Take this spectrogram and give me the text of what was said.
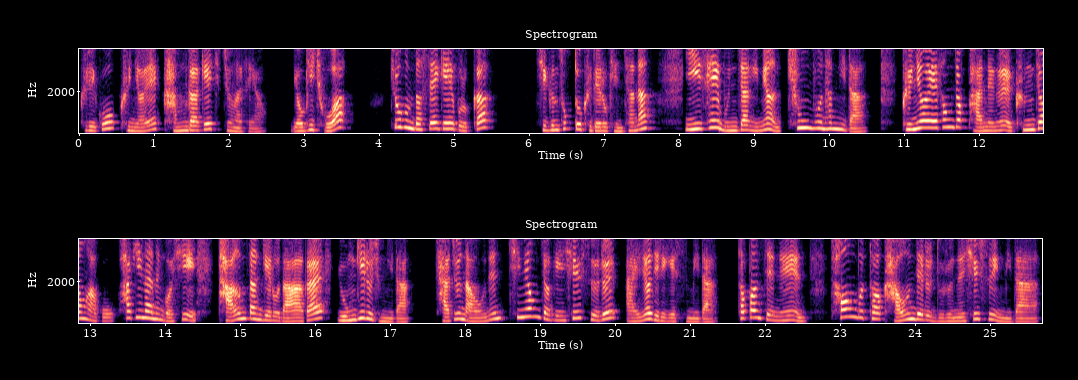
그리고 그녀의 감각에 집중하세요. 여기 좋아? 조금 더 세게 해볼까? 지금 속도 그대로 괜찮아? 이 세 문장이면 충분합니다. 그녀의 성적 반응을 긍정하고 확인하는 것이 다음 단계로 나아갈 용기를 줍니다. 자주 나오는 치명적인 실수를 알려드리겠습니다. 첫 번째는 처음부터 가운데를 누르는 실수입니다.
